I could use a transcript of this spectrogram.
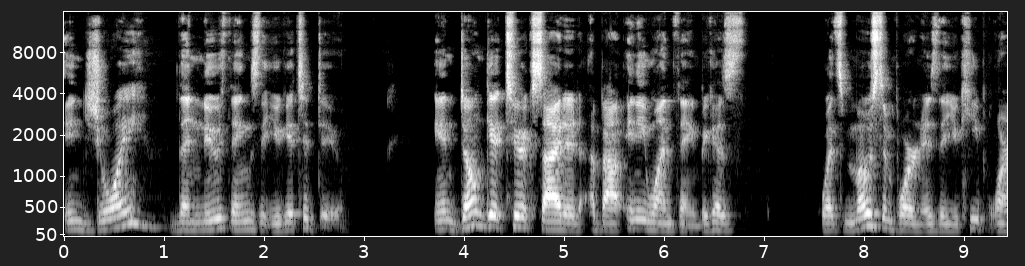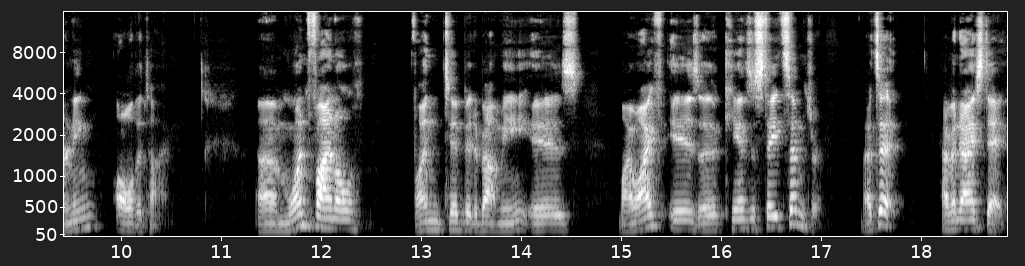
enjoy the new things that you get to do and don't get too excited about any one thing because what's most important is that you keep learning all the time. Um, one final fun tidbit about me is my wife is a Kansas State Senator. That's it. Have a nice day.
